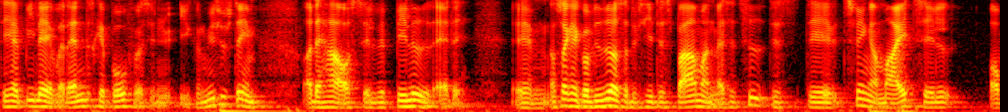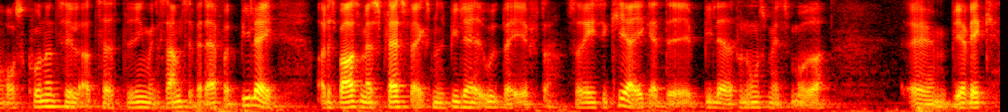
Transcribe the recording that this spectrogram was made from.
det her bilag, hvordan det skal bogføres i økonomisystem, og det har også selve billedet af det. Øhm, og så kan jeg gå videre, så det vil sige, at det sparer mig en masse tid. Det, det tvinger mig til, og vores kunder til, at tage stilling med det samme til, hvad det er for et bilag. Og det sparer også en masse plads, for at smide bilaget ud bagefter. Så risikerer ikke, at øh, bilaget på nogen som helst måder øh, bliver væk.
